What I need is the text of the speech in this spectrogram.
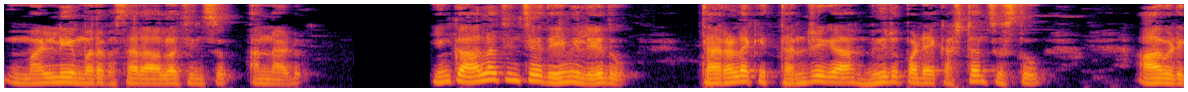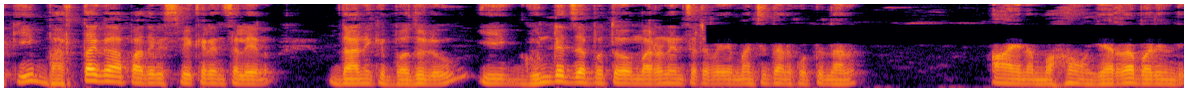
మళ్ళీ మరొకసారి ఆలోచించు అన్నాడు. ఇంకా ఆలోచించేది ఏమీ లేదు. తరళకి తండ్రిగా మీరు పడే కష్టం చూస్తూ ఆవిడికి భర్తగా పదవి స్వీకరించలేను. దానికి బదులు ఈ గుండె జబ్బుతో మరణించటమే మంచిదనుకుంటున్నాను. ఆయన మొహం ఎర్రబడింది.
